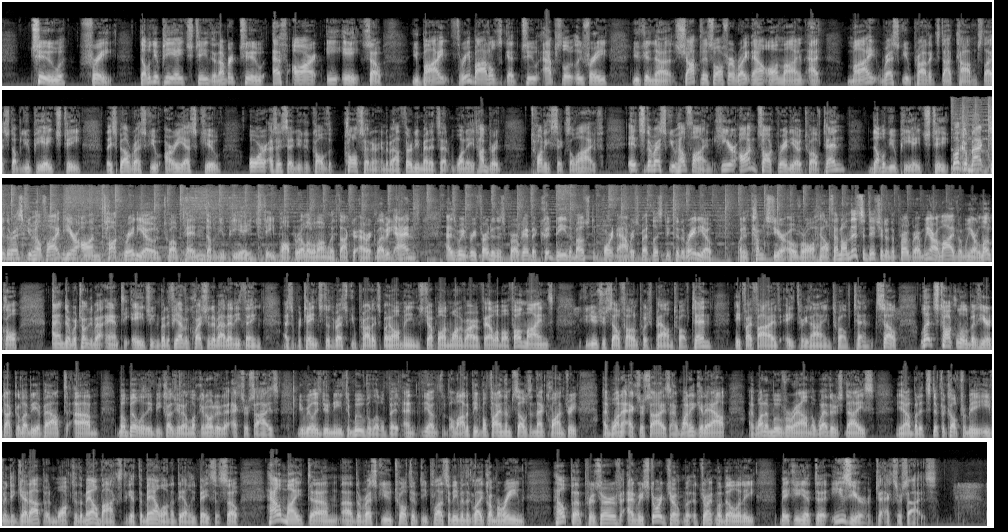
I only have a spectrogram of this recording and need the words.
free. WPHT, the number two, F R E E. So you buy three bottles, get two absolutely free. You can uh, shop this offer right now online at myrescueproducts.com slash WPHT. They spell rescue, R E S Q. Or, as I said, you could call the call center in about 30 minutes at 1 800 26 Alive. It's the Res-Q Healthline here on Talk Radio 1210. WPHT. Welcome back to the Res-Q Healthline here on Talk Radio 1210 WPHT. Paul Perrello along with Dr. Eric Lebby. And as we refer to this program, it could be the most important hour spent listening to the radio when it comes to your overall health. And on this edition of the program, we are live and we are local and uh, we're talking about anti-aging. But if you have a question about anything as it pertains to the rescue products, by all means, jump on one of our available phone lines. You can use your cell phone, push pound 1210, 855-839-1210. So let's talk a little bit here, Dr. Lebby, about um, mobility because, you know, look, in order to exercise, you really do need to move a little bit. And, you know, a lot of people find themselves in that quandary. I want to exercise. I want to get out. I want to move around. The weather's nice, you know, but it's difficult for me even to get up and walk walk to the mailbox to get the mail on a daily basis. So, how might um, uh, the Rescue 1250 Plus and even the Glycomarine help uh, preserve and restore joint, joint mobility, making it uh, easier to exercise?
